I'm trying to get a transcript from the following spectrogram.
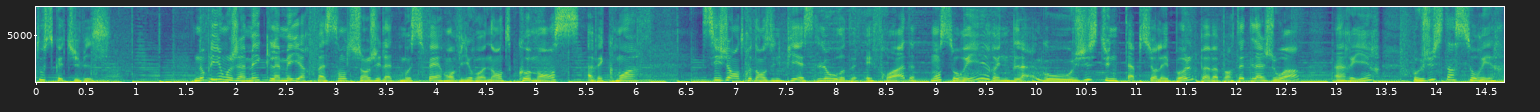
tout ce que tu vis. N'oublions jamais que la meilleure façon de changer l'atmosphère environnante commence avec moi. Si j'entre dans une pièce lourde et froide, mon sourire, une blague ou juste une tape sur l'épaule peuvent apporter de la joie, un rire ou juste un sourire.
